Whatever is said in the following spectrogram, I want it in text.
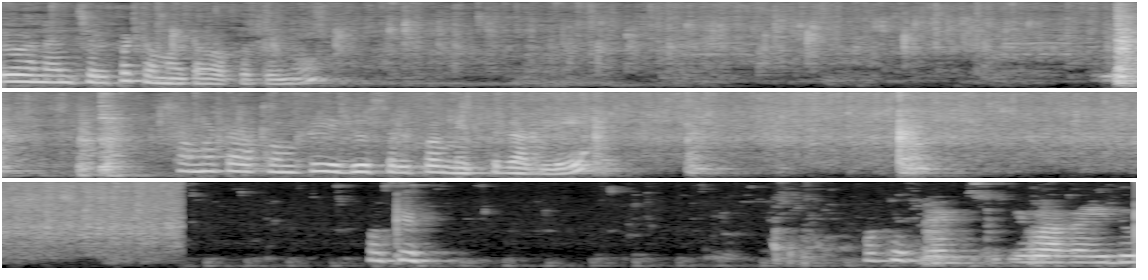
ಇವಾಗ ನಾನು ಸ್ವಲ್ಪ ಟೊಮೆಟೊ ಹಾಕೋತೀನಿ ಟೊಮೆಟೊ ಹಾಕೊಂಬಿಟ್ಟು ಇದು ಸ್ವಲ್ಪ ಮೆತ್ತಗಾಗಲಿ. ಓಕೆ ಓಕೆ ಫ್ರೆಂಡ್ಸ್ ಇವಾಗ ಇದು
